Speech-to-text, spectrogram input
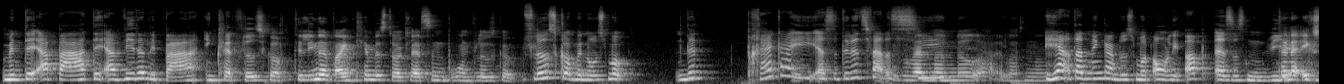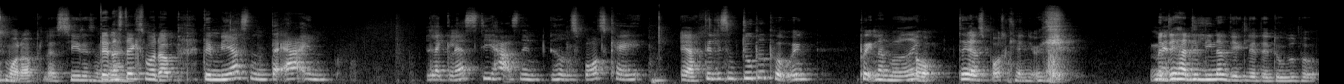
Men det er bare, det er vidderligt bare en klat flødeskum. Det ligner bare en kæmpe stor klat, sådan en brun flødeskum. Flødeskum med nogle små, lidt prikker i, altså det er lidt svært at Det sige. noget nødder eller sådan noget. Her der er den ikke engang blevet smurt ordentligt op. Altså sådan, vi, Den er ikke smurt op, lad os sige det sådan den er slet ikke smurt op. Det er mere sådan, der er en... La Glace, de har sådan en, det hedder en sportskage. Ja. Det er ligesom duppet på, ikke? På en eller anden måde, ikke? Jo, det er sportskagen jo ikke. Men, Men- det her, det ligner virkelig, at det er duet på.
